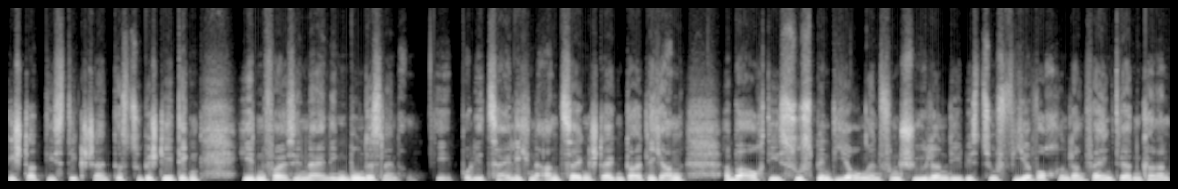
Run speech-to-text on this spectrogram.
die Statistik scheint das zu bestätigen. Jedenfalls in einigen Bundesländern. Die polizeilichen Anzeigen steigen deutlich an, aber auch die Suspendierungen von Schülern, die bis zu vier Wochen lang verhängt werden können.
